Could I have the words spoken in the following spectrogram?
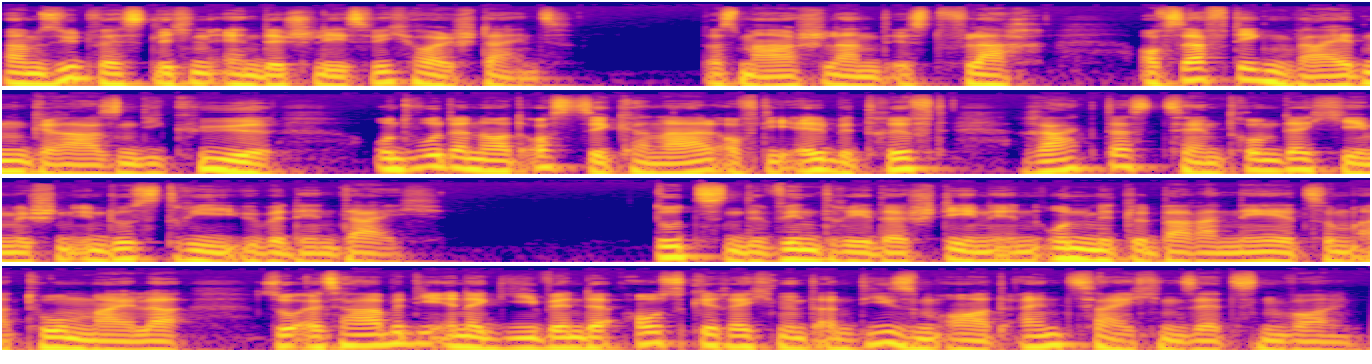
am südwestlichen Ende Schleswig-Holsteins. Das Marschland ist flach, auf saftigen Weiden grasen die Kühe, und wo der Nord-Ostsee-Kanal auf die Elbe trifft, ragt das Zentrum der chemischen Industrie über den Deich. Dutzende Windräder stehen in unmittelbarer Nähe zum Atommeiler, so als habe die Energiewende ausgerechnet an diesem Ort ein Zeichen setzen wollen.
